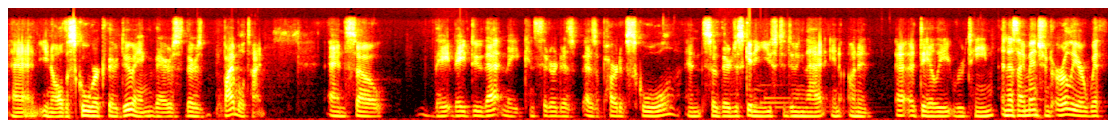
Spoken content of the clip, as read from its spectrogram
And you know all the schoolwork they're doing there's there's bible time. And so they they do that and they consider it as as a part of school. And so they're just getting used to doing that in on a, a daily routine. And as i mentioned earlier with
